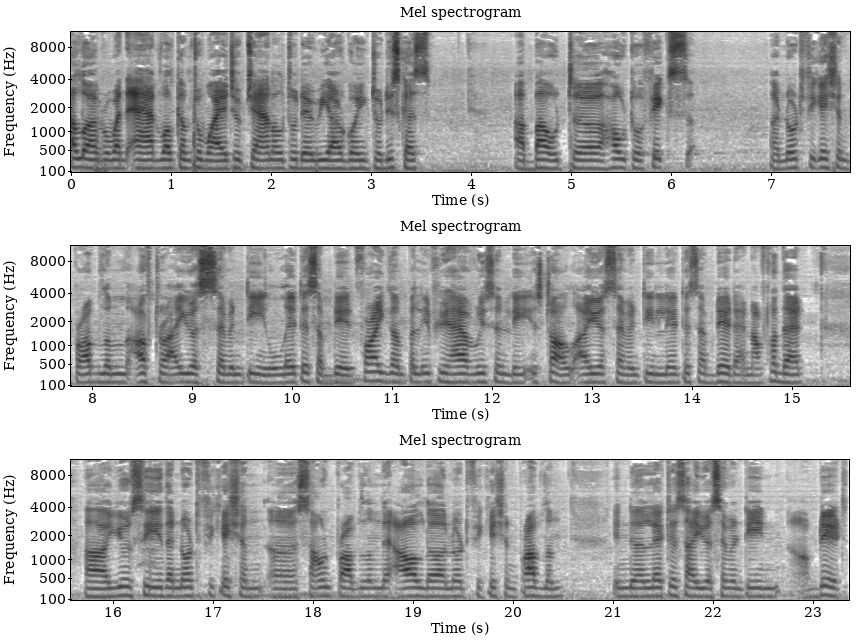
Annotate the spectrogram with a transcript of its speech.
Hello everyone and welcome to my YouTube channel. Today we are going to discuss about uh, how to fix a notification problem after iOS 17 latest update. For example, if you have recently installed iOS 17 latest update and after that uh, you see the notification uh, sound problem, all the notification problem in the latest iOS 17 update.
